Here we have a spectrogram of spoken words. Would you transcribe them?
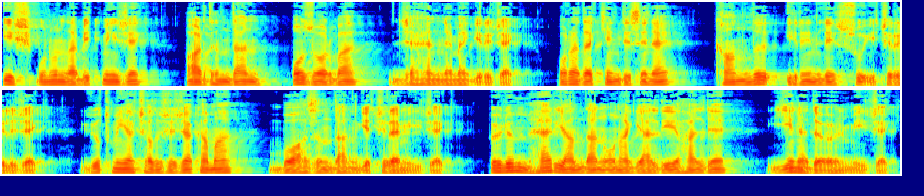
İş bununla bitmeyecek, ardından o zorba cehenneme girecek. Orada kendisine kanlı irinli su içirilecek. Yutmaya çalışacak ama boğazından geçiremeyecek. Ölüm her yandan ona geldiği halde yine de ölmeyecek.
